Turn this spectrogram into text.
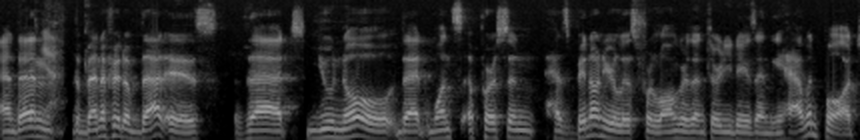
And then yeah. the benefit of that is that you know that once a person has been on your list for longer than 30 days and they haven't bought,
